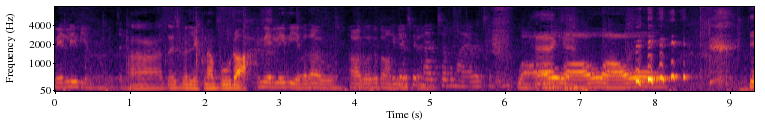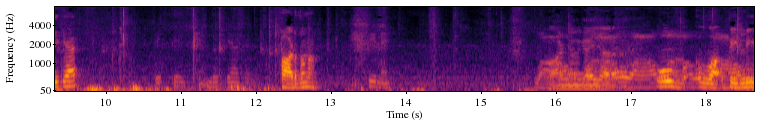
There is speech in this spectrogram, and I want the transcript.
मेरे लिए दिया हाँ तो इसमें लिखना पूरा। ये मेरे लिए दिया पता है वो तो काम नहीं पे। कितना अच्छा बनाया बच्चे ने। वाओ वाओ वाओ। ये क्या है? देखते हैं इसके अंदर क्या है। फाड़ दो ना। इसी ने फाड़ने में क्या जा रहा है। ओ वाह पिघली।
